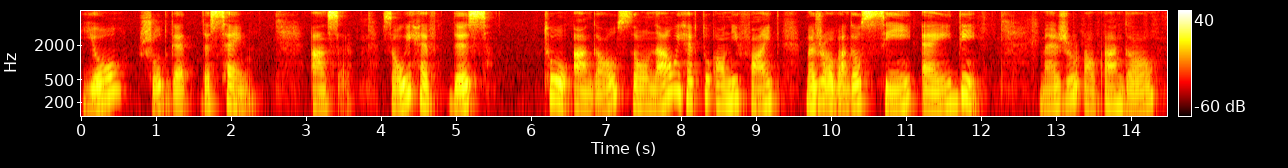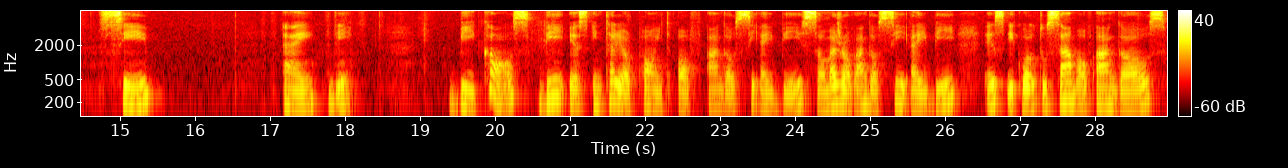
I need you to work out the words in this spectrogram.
you should get the same answer. So we have this two angles, so now we have to only find measure of angle CAD. Measure of angle CAD because B is interior point of angle CAB, so measure of angle CAB is equal to sum of angles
